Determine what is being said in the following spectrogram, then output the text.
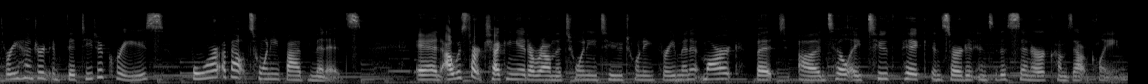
350 degrees for about 25 minutes. And I would start checking it around the 22, 23 minute mark, but uh, until a toothpick inserted into the center comes out clean.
